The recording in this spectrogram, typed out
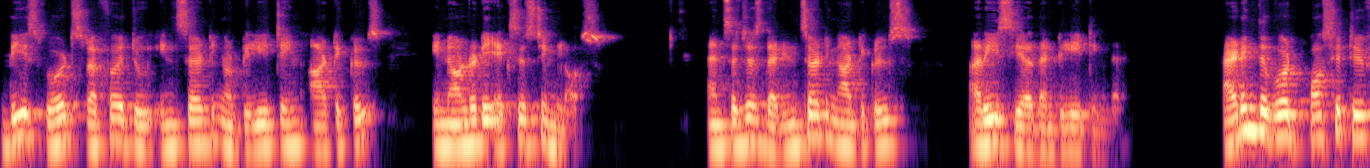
These words refer to inserting or deleting articles in already existing laws and suggest that inserting articles are easier than deleting them. Adding the word positive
